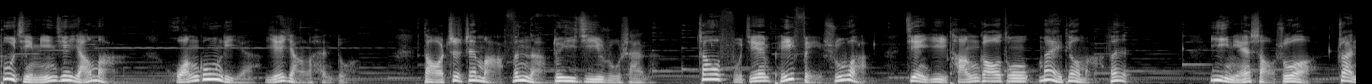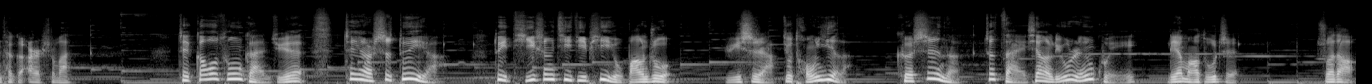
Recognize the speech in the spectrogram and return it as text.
不仅民间养马，皇宫里啊也养了很多，导致这马粪呢堆积如山呢。招抚监裴斐书啊建议唐高宗卖掉马粪，一年少说赚他个二十万。这高宗感觉这样是对呀，对提升 GDP 有帮助，于是啊就同意了。可是呢，这宰相刘仁轨连忙阻止，说道。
